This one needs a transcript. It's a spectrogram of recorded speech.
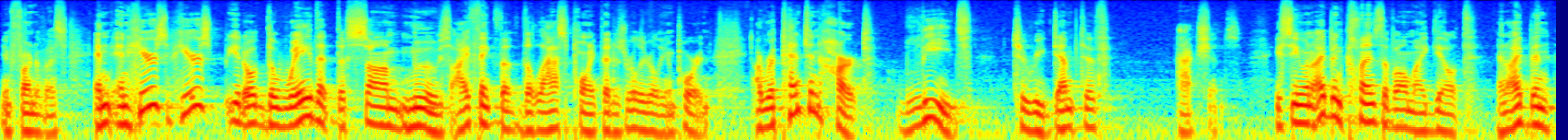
in front of us. And, and here's, here's you know, the way that the psalm moves. I think the, the last point that is really, really important. A repentant heart leads to redemptive actions. You see, when I've been cleansed of all my guilt and I've been,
